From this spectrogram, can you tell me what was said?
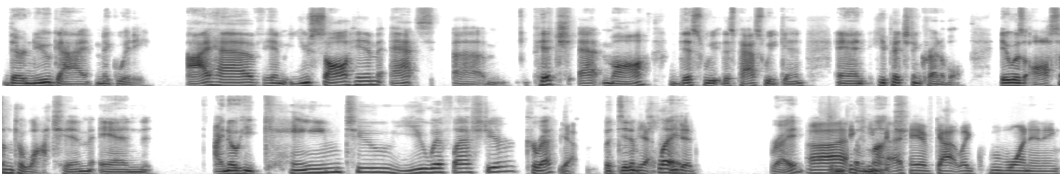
their new guy McWitty. I have him. You saw him at um, pitch at MAW this week, this past weekend, and he pitched incredible. It was awesome to watch him, and I know he came to UWIF last year, correct? Yeah, but didn't yeah, play. He did right? Uh, I think he much. may have got like one inning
